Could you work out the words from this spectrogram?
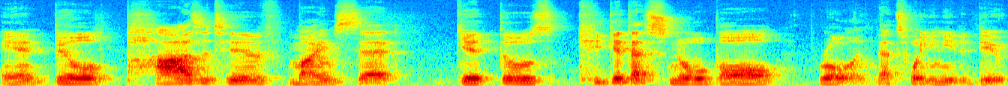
and build positive mindset. Get those get that snowball rolling. That's what you need to do.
